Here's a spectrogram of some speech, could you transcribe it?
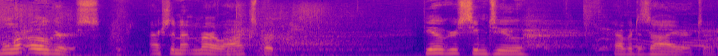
more ogres. I actually meant murlocs, but the ogres seem to have a desire to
